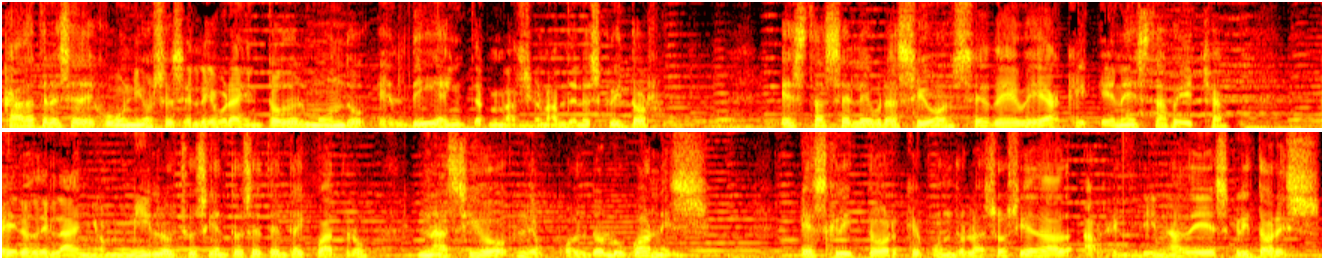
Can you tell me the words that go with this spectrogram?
Cada 13 de junio se celebra en todo el mundo el Día Internacional del Escritor. Esta celebración se debe a que en esta fecha, pero del año 1874, nació Leopoldo Lugones, escritor que fundó la Sociedad Argentina de Escritores.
